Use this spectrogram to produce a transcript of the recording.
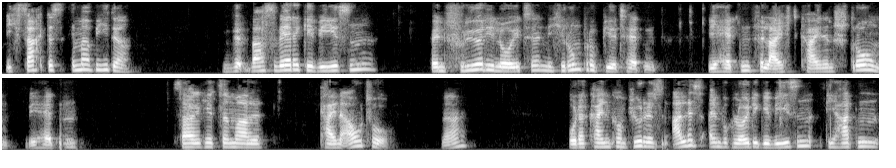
ich sage das immer wieder. Was wäre gewesen, wenn früher die Leute nicht rumprobiert hätten? Wir hätten vielleicht keinen Strom. Wir hätten, sage ich jetzt einmal, kein Auto, ne? Oder keinen Computer. Das sind alles einfach Leute gewesen, die hatten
